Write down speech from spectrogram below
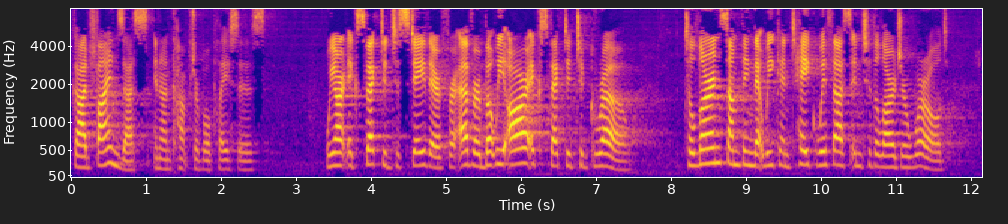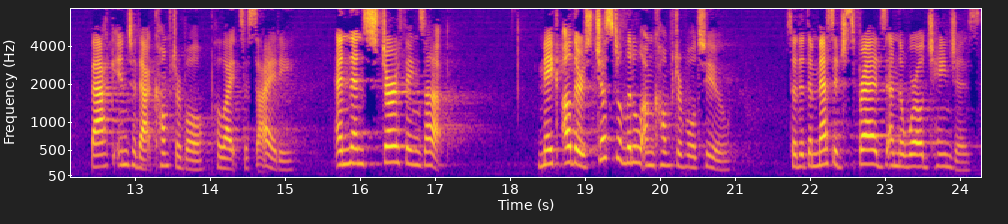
God finds us in uncomfortable places. We aren't expected to stay there forever, but we are expected to grow, to learn something that we can take with us into the larger world, back into that comfortable, polite society, and then stir things up. Make others just a little uncomfortable too, so that the message spreads and the world changes.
